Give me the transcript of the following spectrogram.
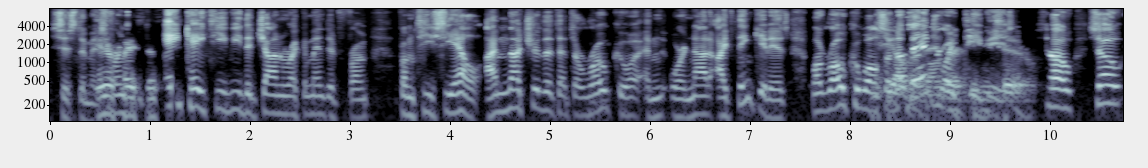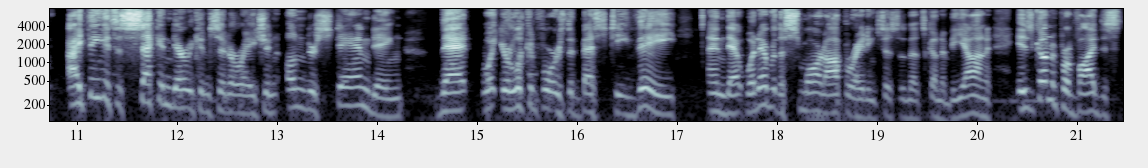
system is. For instance, 8K TV that John recommended from from TCL. I'm not sure that that's a Roku and or not. I think it is, but Roku also does Android, TVs. TV so so I think it's a secondary consideration, understanding that what you're looking for is the best TV, and that whatever the smart operating system that's going to be on it is going to provide this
